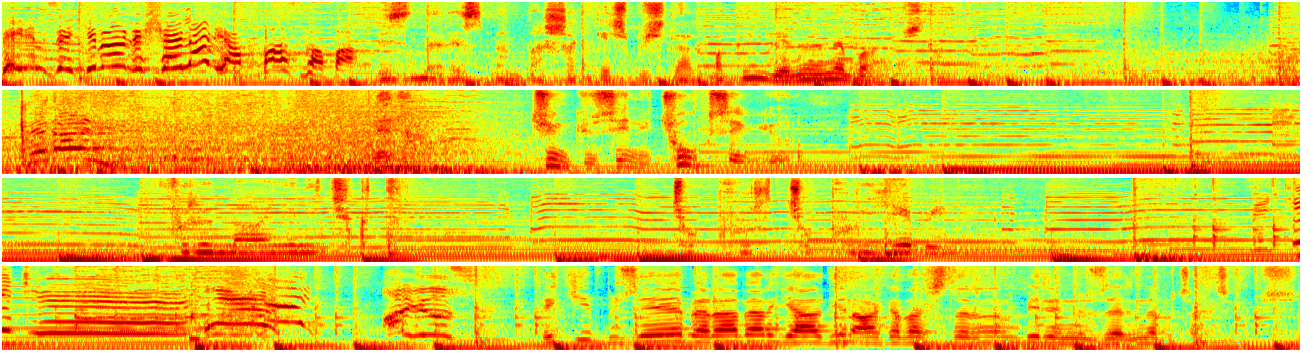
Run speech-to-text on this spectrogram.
Benim Zeki böyle şeyler yapmaz baba. Bizimle resmen başak geçmişler. Bakın yerine ne bırakmışlar. Çünkü seni çok seviyorum. Fırından yeni çıktım. Çopur çopur ye beni. Peki müzeye beraber geldiğin arkadaşlarının birinin üzerinde bıçak çıkmış.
